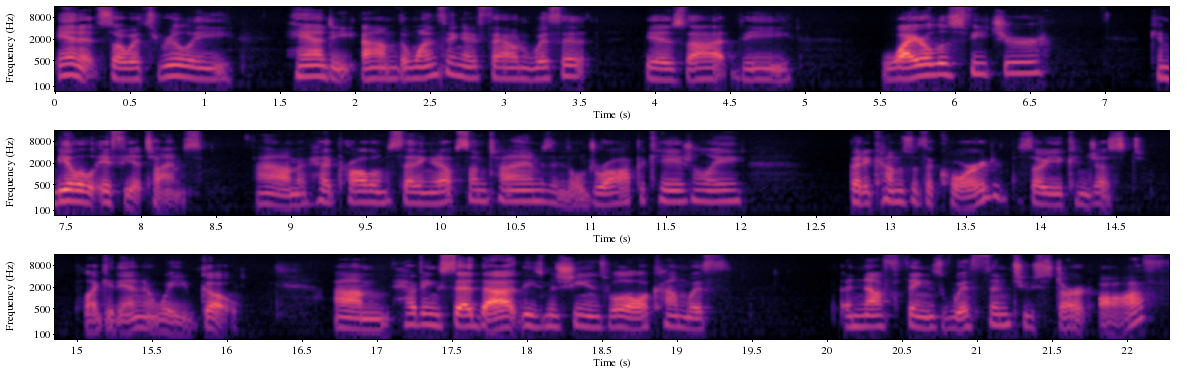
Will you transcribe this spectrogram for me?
in it. So it's really handy. Um, the one thing I found with it is that the wireless feature can be a little iffy at times. Um, I've had problems setting it up sometimes, and it'll drop occasionally, but it comes with a cord, so you can just plug it in and away you go. Um, having said that, these machines will all come with enough things with them to start off.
